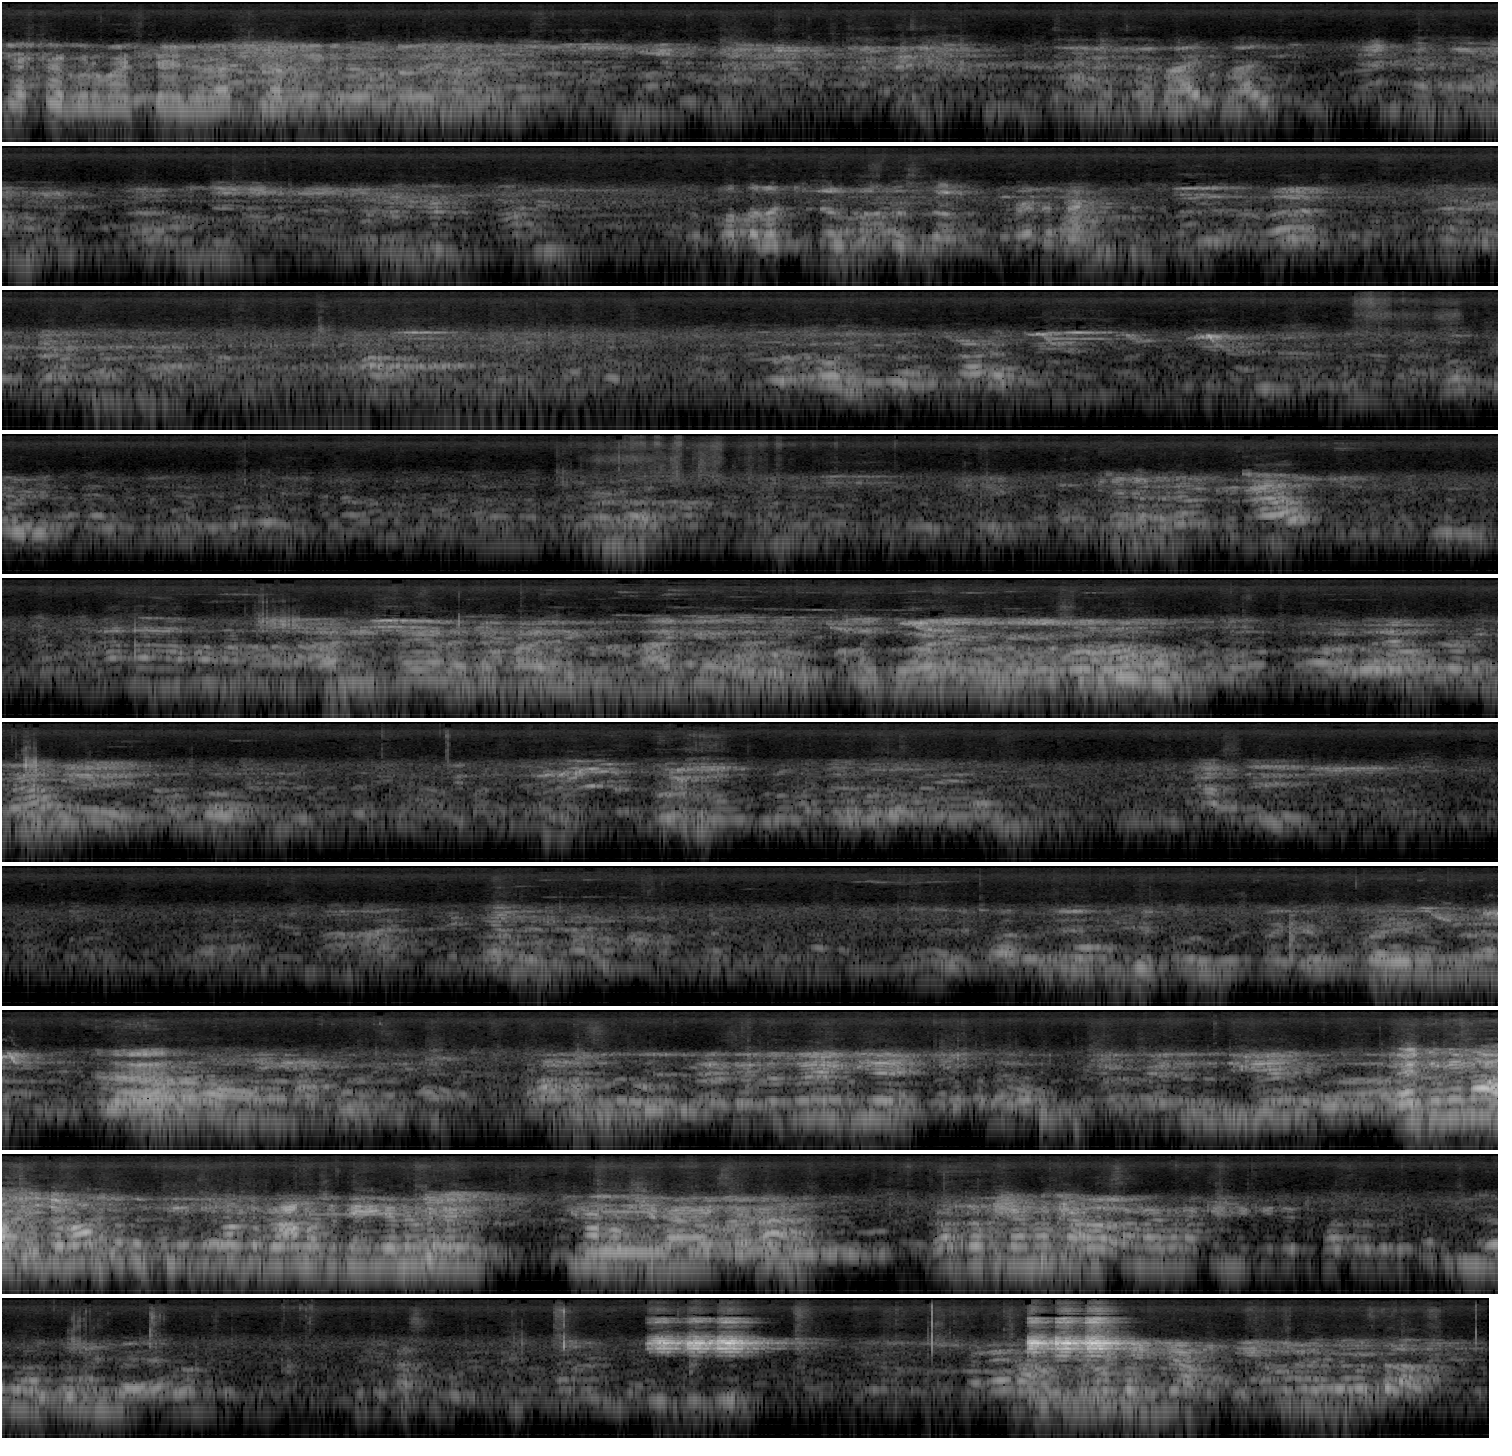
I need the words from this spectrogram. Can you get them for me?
চেষ্টা করব আজকে আসে ভাই ভাই। কথাটা ক্লিয়ার বুঝতেছি না কাইটা এই তুমি না আছে যে রদ তুমি কি আছে রদ গ্রাম আছে দিয়ে এনে নকশি ভাই আছে না রদ কেন কাজ চালাইবে না কিনে কিনে ফসল করতে প্রতিদিন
